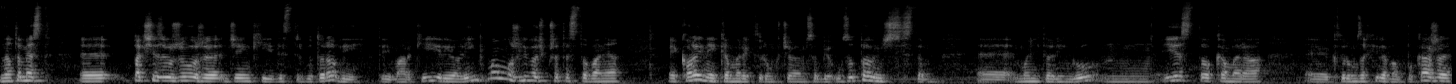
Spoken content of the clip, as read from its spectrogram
Natomiast y, tak się złożyło, że dzięki dystrybutorowi tej marki Riolink mam możliwość przetestowania kolejnej kamery, którą chciałem sobie uzupełnić system e, monitoringu. Mm, Jest to kamera, e, którą za chwilę Wam pokażę.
